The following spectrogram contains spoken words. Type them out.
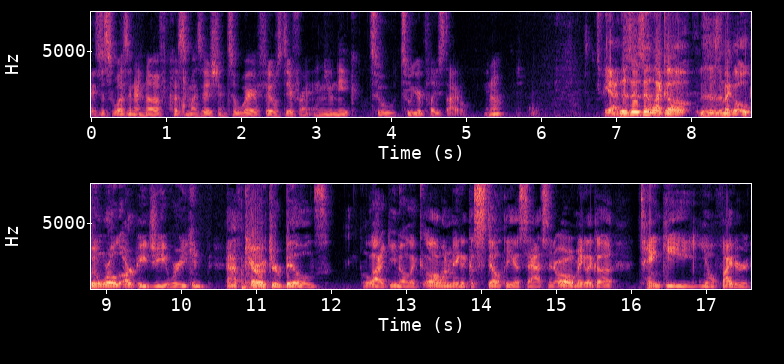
it just wasn't enough customization to where it feels different and unique to to your playstyle. You know. Yeah, this isn't like a this isn't like an open world RPG where you can have character builds like you know like oh I want to make like a stealthy assassin or oh, make like a tanky you know fighter.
